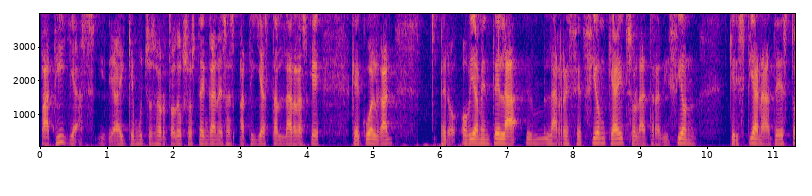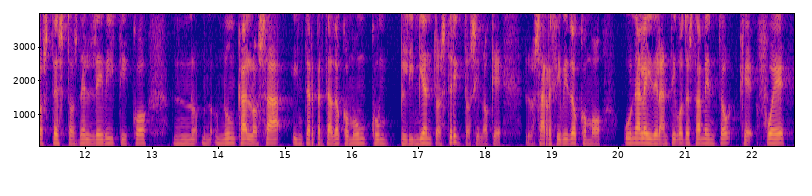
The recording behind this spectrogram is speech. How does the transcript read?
patillas. Y de ahí que muchos ortodoxos tengan esas patillas tan largas que, que cuelgan pero obviamente la, la, recepción que ha hecho la tradición cristiana de estos textos del Levítico nunca los ha interpretado como un cumplimiento estricto, sino que los ha recibido como una ley del Antiguo Testamento que fue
